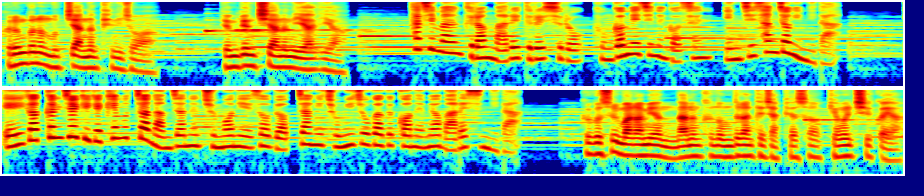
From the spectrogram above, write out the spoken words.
그런 거는 묻지 않는 편이 좋아. 변변치 않은 이야기야. 하지만 그런 말을 들을수록 궁금해지는 것은 인지상정입니다. A가 끈질기게 캐묻자 남자는 주머니에서 몇 장의 종이 조각을 꺼내며 말했습니다. 그것을 말하면 나는 그 놈들한테 잡혀서 경을 칠 거야.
